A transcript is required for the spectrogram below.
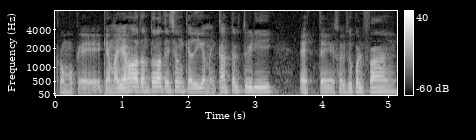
como que, que me ha llamado tanto la atención que diga, me encanta el 3D, este, soy super fan,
